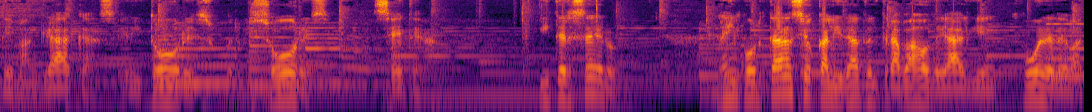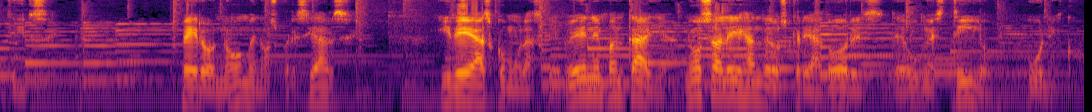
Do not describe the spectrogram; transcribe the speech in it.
de mangakas, editores, supervisores, etc. Y tercero, la importancia o calidad del trabajo de alguien puede debatirse, pero no menospreciarse. Ideas como las que ven en pantalla no se alejan de los creadores de un estilo único.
